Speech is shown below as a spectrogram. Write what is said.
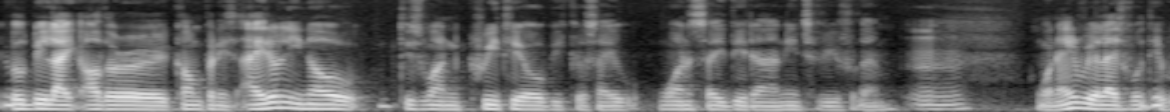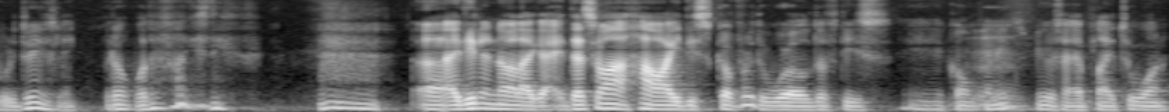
It will be like other companies. I only know this one Criteo because I once I did an interview for them. hmm When I realized what they were doing, it's like, bro, what the fuck is this? uh, I didn't know. Like I, that's how I discovered the world of these uh, companies because I applied to one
